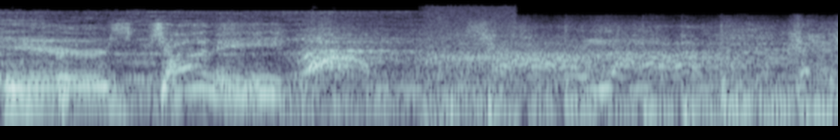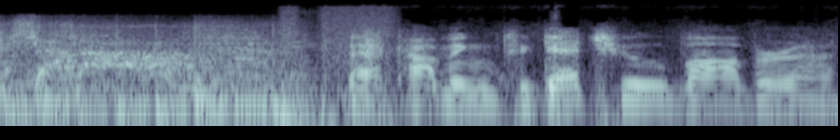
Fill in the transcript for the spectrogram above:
Here's Johnny. They're coming to get you, Barbara.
